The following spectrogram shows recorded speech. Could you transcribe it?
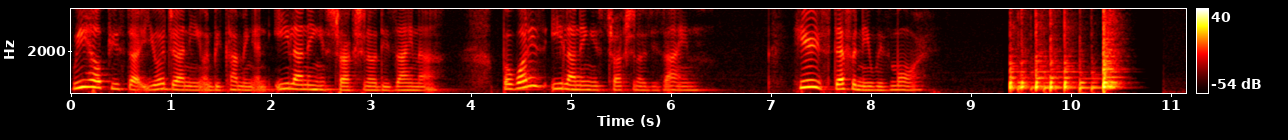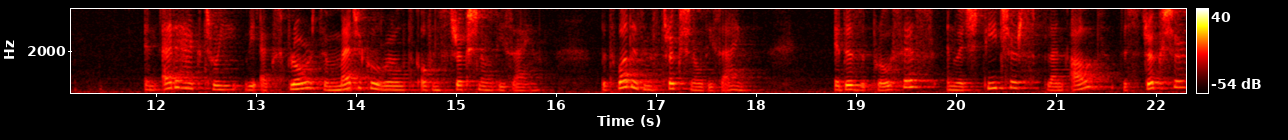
we help you start your journey on becoming an e learning instructional designer. But what is e learning instructional design? Here is Stephanie with more. In EduHack 3, we explore the magical world of instructional design. But what is instructional design? It is a process in which teachers plan out the structure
